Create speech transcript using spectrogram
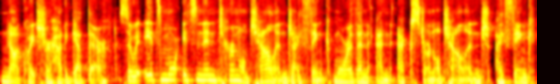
not quite sure how to get there. So it's more it's an internal challenge I think more than an external challenge. I think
